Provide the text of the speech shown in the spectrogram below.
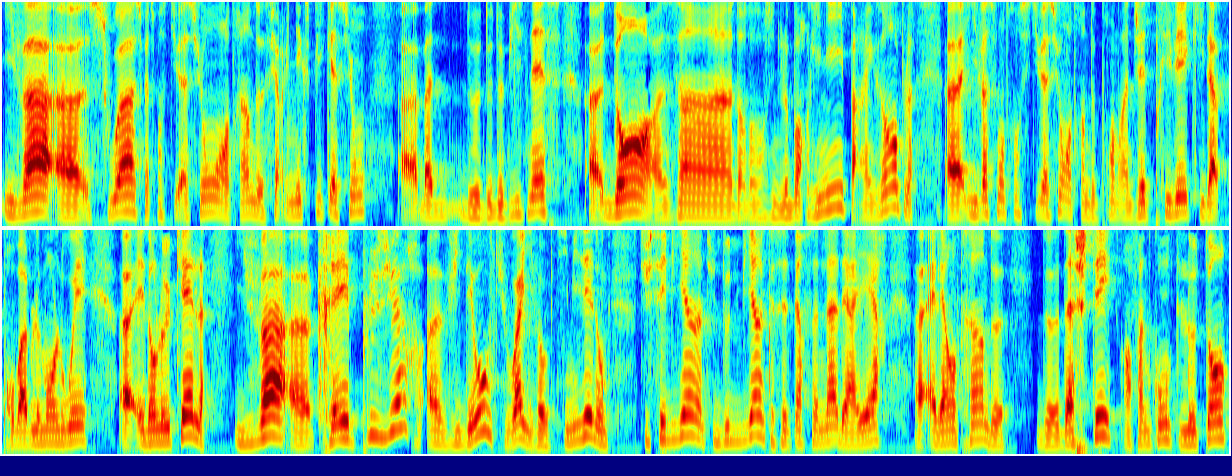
Il va soit se mettre en situation en train de faire une explication bah, de, business dans un dans, une Lamborghini par exemple. il va se montrer en situation en train de prendre un jet privé qu'il a probablement loué et dans lequel il va euh, créer plusieurs euh, vidéos, tu vois, il va optimiser. Donc tu sais bien, tu doutes bien que cette personne-là derrière, euh, elle est en train de d'acheter en fin de compte le temps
